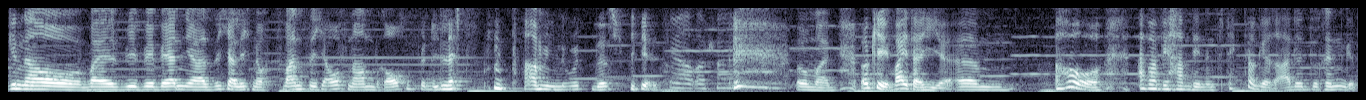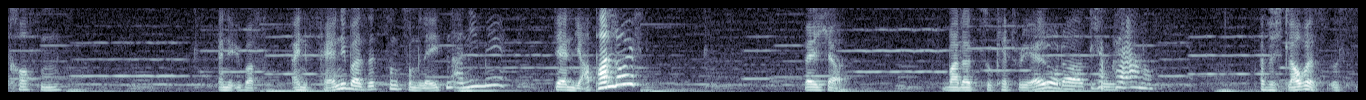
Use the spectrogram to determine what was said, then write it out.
genau, weil wir, wir werden ja sicherlich noch 20 Aufnahmen brauchen für die letzten paar Minuten des Spiels. Ja, wahrscheinlich. Oh Mann. Okay, weiter hier. Ähm, oh, aber wir haben den Inspektor gerade drin getroffen. Eine, Über eine Fanübersetzung zum Layton-Anime? Der in Japan läuft? Welcher? War das zu Catriel oder zu... Ich habe keine Ahnung. Also ich glaube, es, es,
